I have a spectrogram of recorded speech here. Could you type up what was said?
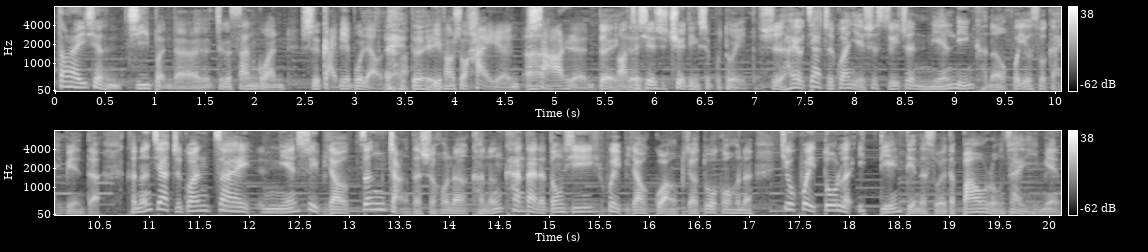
当然，一些很基本的这个三观是改变不了的。对，比方说害人、杀人，对啊，这些是确定是不对的。是，还有价值观也是随着年龄可能会有所改变的。可能价值观在年岁比较增长的时候呢，可能看待的东西会比较广、比较多，过后呢，就会多了一点点的所谓的包容在里面，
